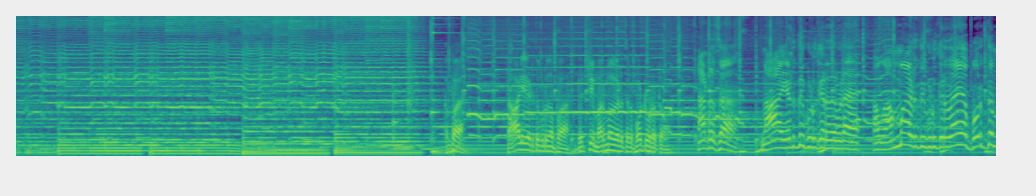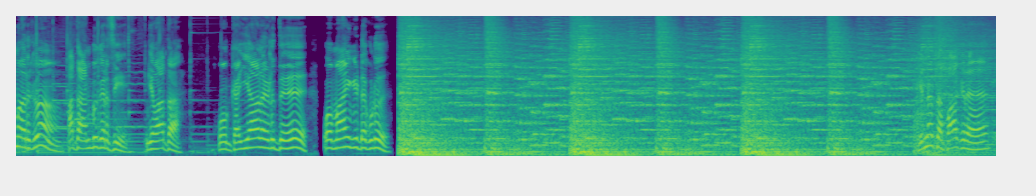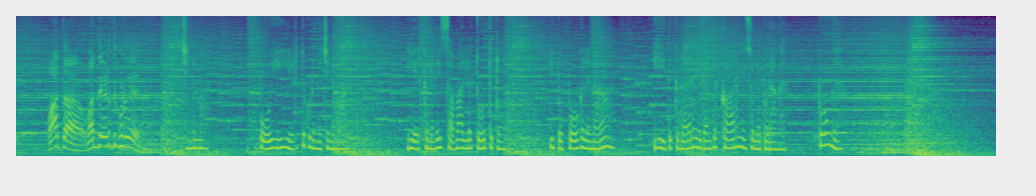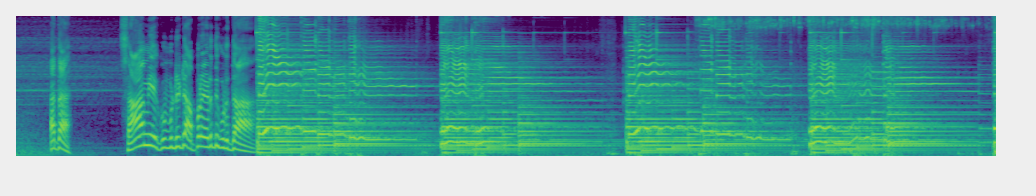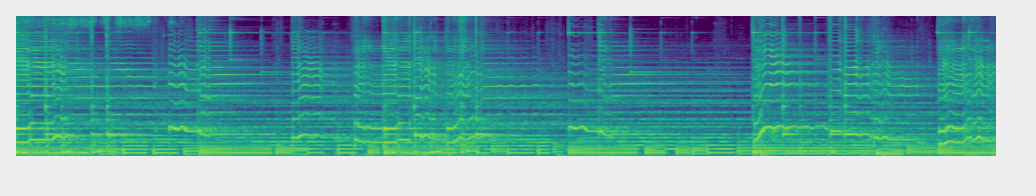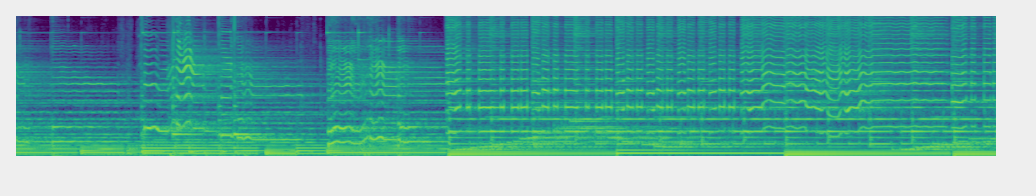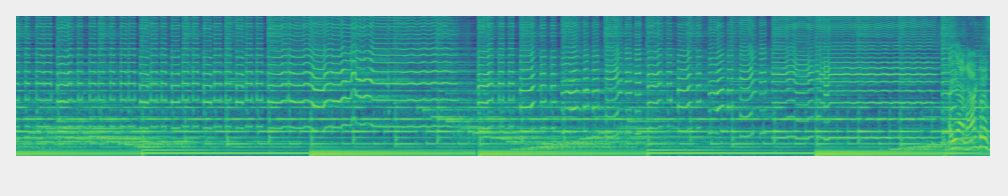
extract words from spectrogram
அப்பா தாலி எடுத்து கொடுங்கப்பா. வெற்றி மர்மகலத்தில் போட்டு விடட்டும். நாட்டரசா நான் எடுத்து கொடுக்கறத விட அவங்க அம்மா எடுத்து கொடுக்கறதா பொருத்தமா இருக்கும்? அத்தா அன்புக்கரசி இங்க வாத்தா. உன் கையால எடுத்து உன் மாயங்கிட்ட கொடு. என்னத்த பாக்குற? வாத்தா வந்து எடுத்து கொடு. சின்னம்மா போய் எடுத்து கொடுங்க சின்னம்மா. ஏற்கனவே சவால்ல தோத்துட்டோம். இப்ப போகலனா இதுக்கு வேற ஏதாவது காரணம் சொல்ல போறாங்க. போங்க. அத்தா சாமியை கும்பிட்டுட்டு அப்புறம் எடுத்து கொடுத்தா?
